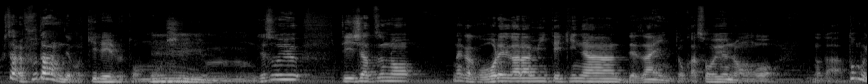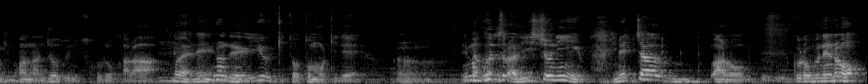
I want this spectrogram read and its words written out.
そしたら普段でも着れると思うし、うん。でそういう T シャツのなんかこう折れ絡み的なデザインとかそういうのをなんかともきもあんなん上手に作るから、そうやね。なんで勇気とともきで、うん、今こいつら一緒にめっちゃあの黒船の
